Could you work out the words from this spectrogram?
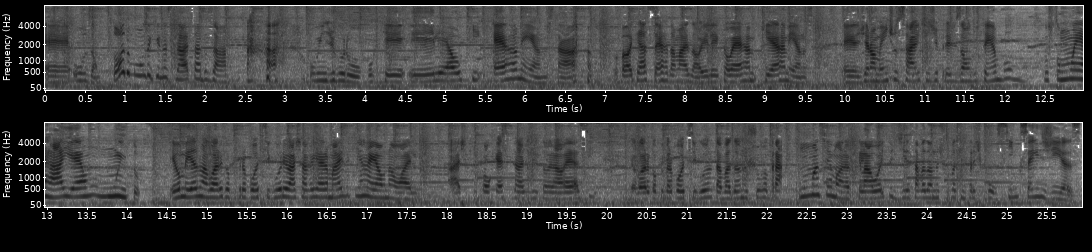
É, usam. Todo mundo aqui na cidade sabe usar o Indiguru, porque ele é o que erra menos, tá? Vou falar que acerta mais não, ele é que, erra, que erra menos. É, geralmente os sites de previsão do tempo costumam errar e erram muito. Eu mesmo, agora que eu fui pra Porto Seguro, eu achava que era mais aqui em Arraial. Não, olha, acho que qualquer cidade litoral é assim. Agora que eu fui pra Porto Seguro, tava dando chuva pra uma semana. Eu fiquei lá oito dias, tava dando chuva assim pra tipo cinco, seis dias.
